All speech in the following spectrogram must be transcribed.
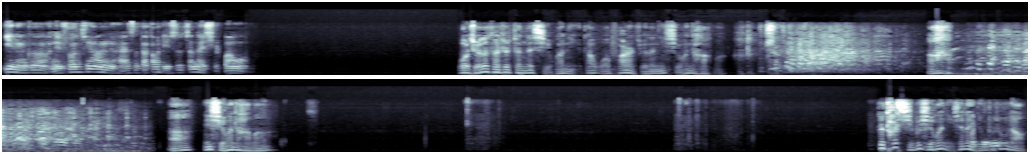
依林哥，你说这样的女孩子，她到底是真的喜欢我？我觉得她是真的喜欢你，但我反而觉得你喜欢她吗？啊？啊？你喜欢她吗？就他喜不喜欢你现在已经不重要，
